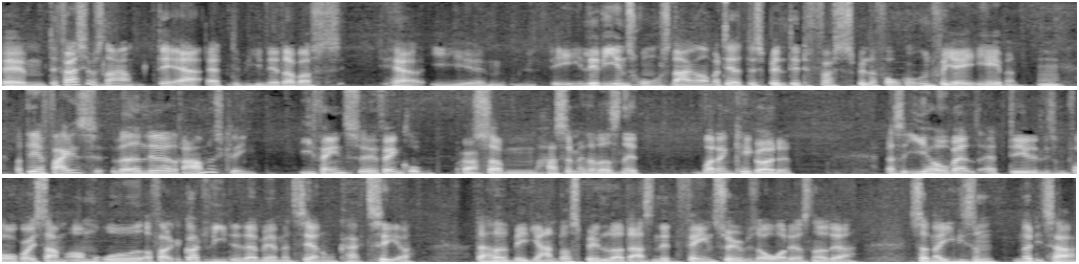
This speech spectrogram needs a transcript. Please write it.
Øhm, det første, jeg vil snakke om, det er, at vi netop også her i, i lidt i introen snakkede om, at det, her, det spil, det er det første spil, der foregår uden for Ja- Japan. Mm. Og det har faktisk været lidt af et rammeskrig i fans, øh, fangruppen, Ja. som har simpelthen været sådan et, hvordan kan I gøre det? Altså, I har jo valgt, at det ligesom foregår i samme område, og folk kan godt lide det der med, at man ser nogle karakterer, der har været med i andre spil, og der er sådan lidt fanservice over det og sådan noget der. Så når I ligesom, når de tager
